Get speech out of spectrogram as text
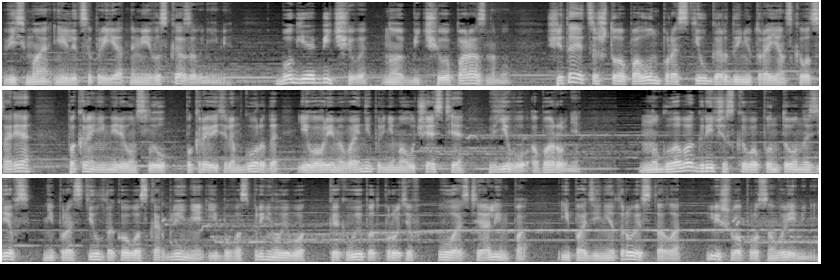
весьма нелицеприятными высказываниями. Боги обидчивы, но обидчивы по-разному. Считается, что Аполлон простил гордыню троянского царя, по крайней мере он слыл покровителем города и во время войны принимал участие в его обороне. Но глава греческого пантеона Зевс не простил такого оскорбления, ибо воспринял его как выпад против власти Олимпа, и падение Трои стало лишь вопросом времени.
